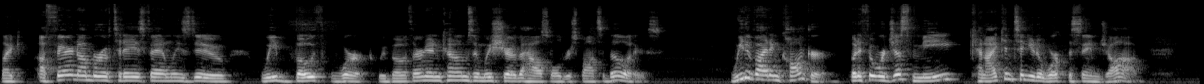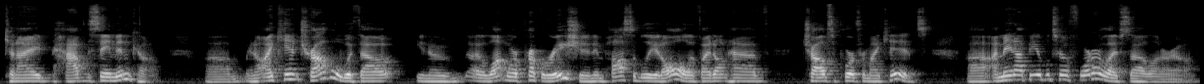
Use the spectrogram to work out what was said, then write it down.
Like a fair number of today's families do, we both work, we both earn incomes, and we share the household responsibilities. We divide and conquer, but if it were just me, can I continue to work the same job? Can I have the same income? Um, you know, I can't travel without you know a lot more preparation and possibly at all if I don't have child support for my kids. Uh, I may not be able to afford our lifestyle on our own.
